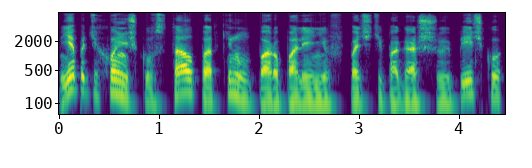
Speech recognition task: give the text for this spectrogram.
Я потихонечку встал, подкинул пару поленьев в почти погасшую печку,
